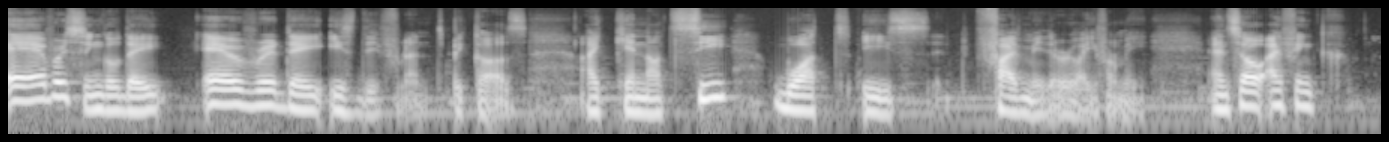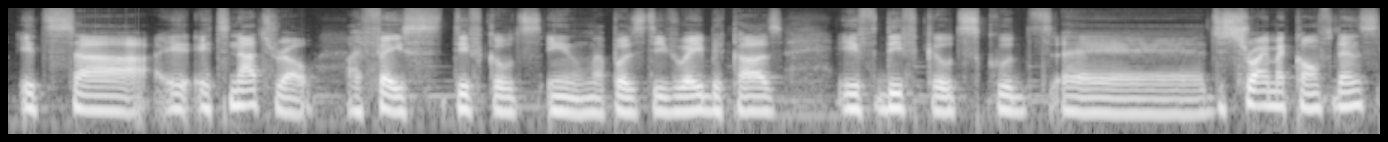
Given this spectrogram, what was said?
every single day, every day is different because I cannot see what is five meters away from me. And so I think it's uh, it's natural. I face difficulties in a positive way because if difficulties could uh, destroy my confidence,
